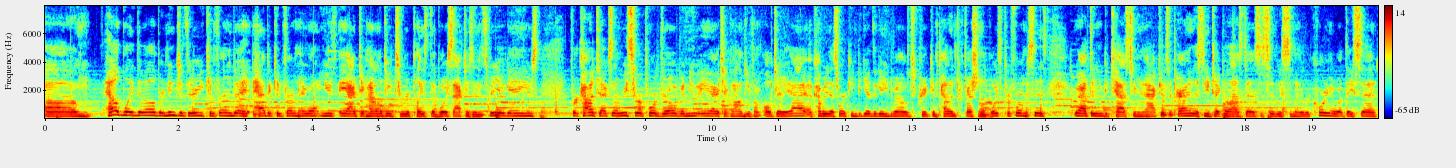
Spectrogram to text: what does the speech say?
um, Hellblade developer Ninja Theory confirmed they had to confirm they won't use AI technology to replace the voice actors in its video games. For context, a recent report drove a new AI technology from Altered AI, a company that's working to give the game developers to create compelling professional voice performances without the need to cast human actors. Apparently, this new tech allows devs to simply submit a recording of what they said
